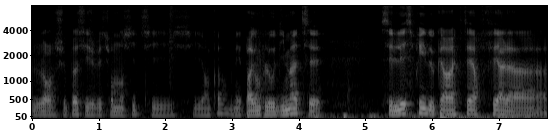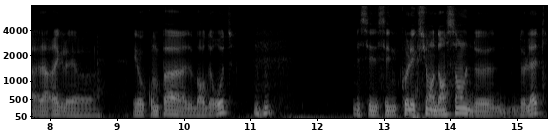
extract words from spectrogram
Genre, je sais pas si je vais sur mon site, si, si encore. Mais par exemple, le Audimat, c'est, c'est l'esprit de caractère fait à la, à la règle et au, et au compas de bord de route. Mais c'est, une collection d'ensemble de, de lettres.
